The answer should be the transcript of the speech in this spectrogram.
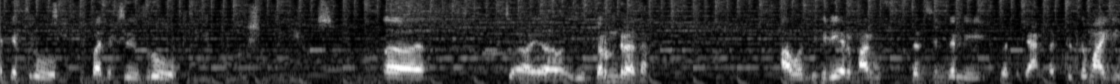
ಅಧ್ಯಕ್ಷರು, ಉಪಾಧ್ಯಕ್ಷರು ಇಬ್ಬರು ಈ ತರುಣರಾದ. ಆ ಒಂದು ಹಿರಿಯರ ಮಾರ್ಗದರ್ಶನದಲ್ಲಿ ಇವತ್ತು ಬ್ಯಾಂಕ್ ಅತ್ಯುತ್ತಮವಾಗಿ.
